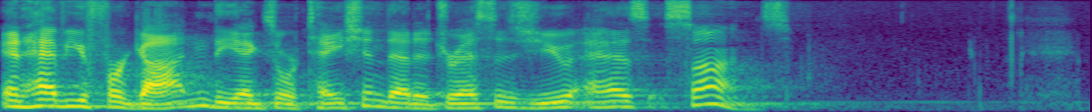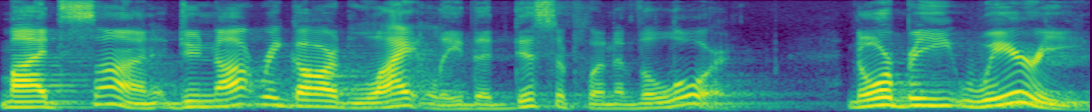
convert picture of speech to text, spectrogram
And have you forgotten the exhortation that addresses you as sons? My son, do not regard lightly the discipline of the Lord, nor be weary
